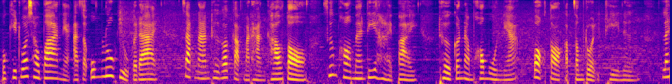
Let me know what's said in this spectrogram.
เพราะคิดว่าชาวบ้านเนี่ยอาจจะอุ้มลูกอยู่ก็ได้ จากนั้นเธอก็กลับมาทานข้าวต่อ ซึ่งพอแมดดี้หายไป เธอก็นำข้อมูลนี้บอกต่อกับตำรวจอีกทีหนึ่งและ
